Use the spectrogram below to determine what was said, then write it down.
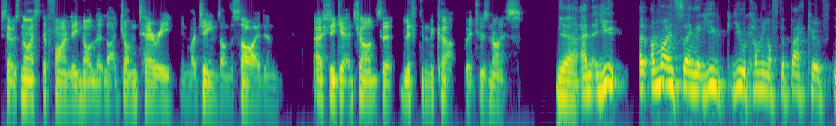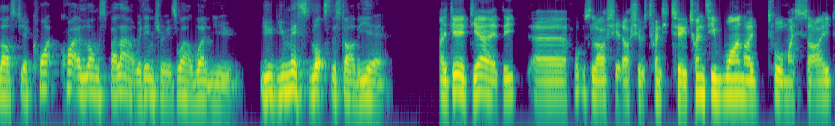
So it was nice to finally not look like John Terry in my jeans on the side and actually get a chance at lifting the cup, which was nice. Yeah, and you, I'm right in saying that you you were coming off the back of last year, quite quite a long spell out with injury as well, weren't you? You you missed lots the start of the year. I did, yeah. The uh, what was last year? Last year was 22. 21, I tore my side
